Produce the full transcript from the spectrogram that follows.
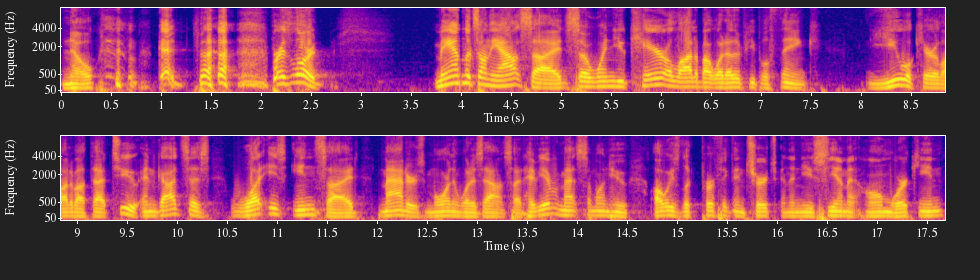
No. Good. Praise the Lord. Man looks on the outside, so when you care a lot about what other people think, you will care a lot about that too. And God says what is inside matters more than what is outside. Have you ever met someone who always looked perfect in church and then you see them at home working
